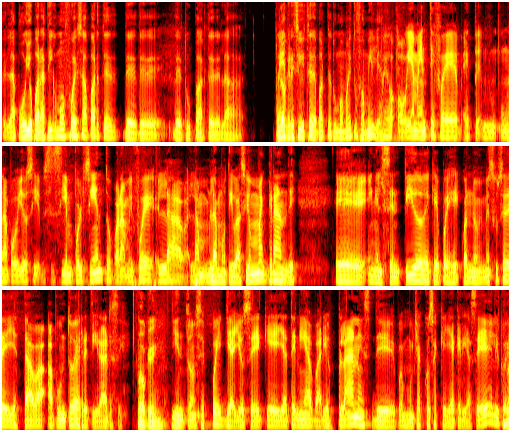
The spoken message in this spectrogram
el apoyo para ti? ¿Cómo fue esa parte de, tu parte de la... lo que pues recibiste de parte de tu mamá y tu familia. Pues obviamente fue eh, un apoyo 100%. Para mí fue la, la motivación más grande eh, en el sentido de que pues cuando a mí me sucede ella estaba a punto de retirarse. Ok. Y entonces pues ya yo sé que ella tenía varios planes de pues muchas cosas que ella quería hacer y pues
